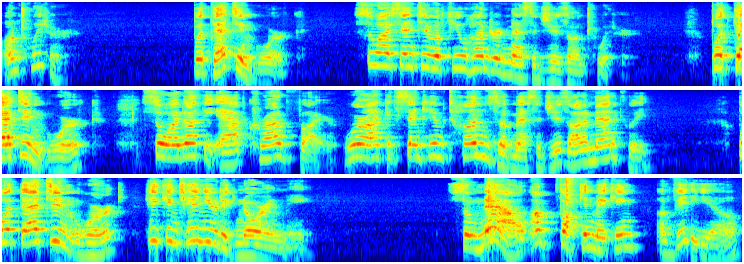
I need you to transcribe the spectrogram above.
on Twitter. But that didn't work. So I sent him a few hundred messages on Twitter. But that didn't work. So I got the app Crowdfire, where I could send him tons of messages automatically. But that didn't work. He continued ignoring me. So now I'm fucking making a video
